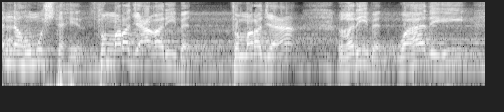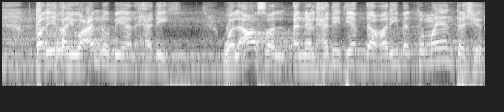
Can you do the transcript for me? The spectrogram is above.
أنه مشتهر ثم رجع غريبا ثم رجع غريبا وهذه طريقة يعل بها الحديث. والأصل أن الحديث يبدأ غريبا ثم ينتشر.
